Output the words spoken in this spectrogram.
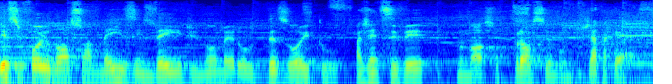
Esse foi o nosso Amazing Day de número 18. A gente se vê no nosso próximo JetaCast.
